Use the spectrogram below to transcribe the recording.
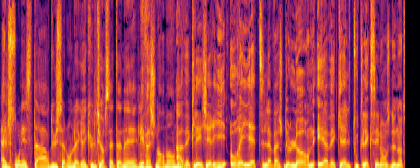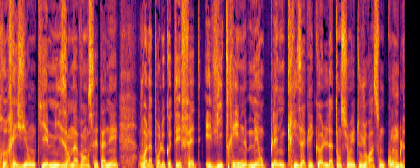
Elles sont les stars du salon de l'agriculture cette année, les vaches normandes. Avec l'égérie, Oreillette, la vache de l'Orne et avec elle toute l'excellence de notre région qui est mise en avant cette année. Voilà pour le côté fête et vitrine, mais en pleine crise agricole, l'attention est toujours à son comble.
